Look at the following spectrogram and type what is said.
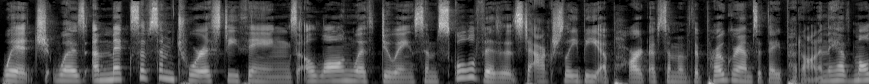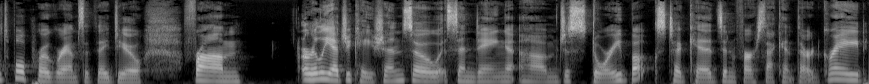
which was a mix of some touristy things along with doing some school visits to actually be a part of some of the programs that they put on. And they have multiple programs that they do from early education so sending um, just storybooks to kids in first second third grade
